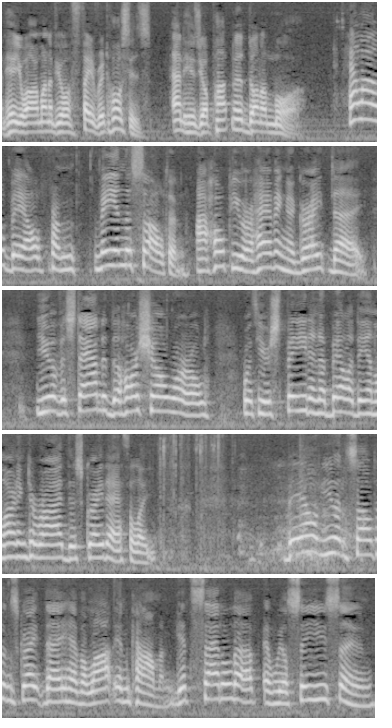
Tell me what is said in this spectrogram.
And here you are on one of your favourite horses. And here's your partner, Donna Moore. Hello, Bill, from me and the Sultan. I hope you are having a great day. You have astounded the horse show world with your speed and ability in learning to ride this great athlete. Bill, you and Sultan's Great Day have a lot in common. Get saddled up, and we'll see you soon.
